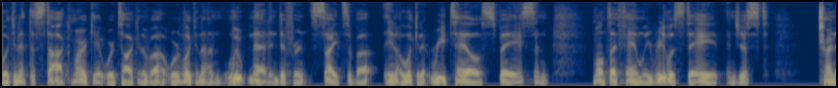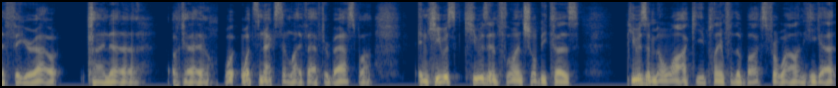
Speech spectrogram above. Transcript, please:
looking at the stock market. We're talking about, we're looking on LoopNet and different sites about, you know, looking at retail space and multifamily real estate and just trying to figure out kind of, okay, what, what's next in life after basketball? And he was, he was influential because he was in Milwaukee playing for the Bucks for a while and he got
